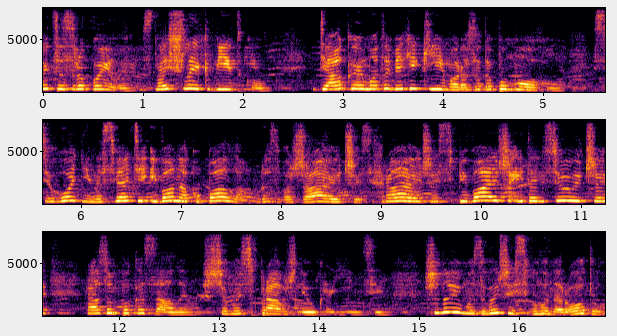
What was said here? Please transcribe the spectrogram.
Ми це зробили, знайшли квітку. Дякуємо тобі, Кікіморо, за допомогу. Сьогодні на святі Івана Купала, розважаючись, граючись, співаючи і танцюючи, разом показали, що ми справжні українці, шануємо звичай свого народу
